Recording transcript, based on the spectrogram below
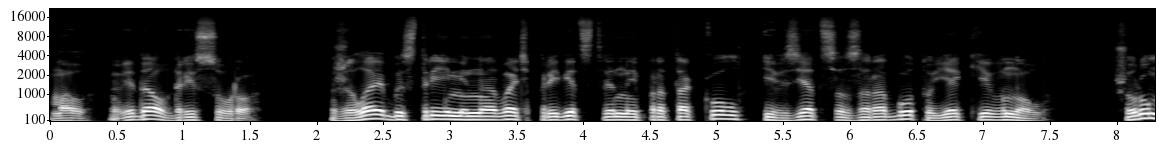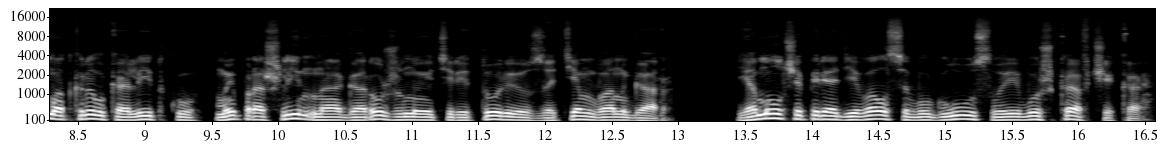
мол, видал дрессуру. Желая быстрее миновать приветственный протокол и взяться за работу, я кивнул. Шурум открыл калитку, мы прошли на огороженную территорию, затем в ангар. Я молча переодевался в углу своего шкафчика.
